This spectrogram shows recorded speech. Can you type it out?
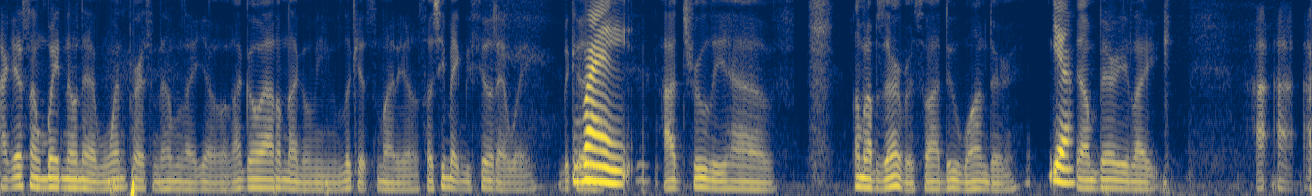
I guess I'm waiting on that one person. I'm like, yo, when I go out, I'm not gonna even look at somebody else. So she make me feel that way because Right. I truly have. I'm an observer, so I do wonder. Yeah. I'm very like. I, I,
